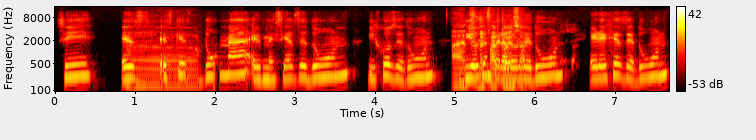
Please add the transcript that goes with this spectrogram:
Sí, es, es que es Ah. Duna, el Mesías de Dune, hijos de Dune, Ah, Dios emperador de Dune, herejes de Dune,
